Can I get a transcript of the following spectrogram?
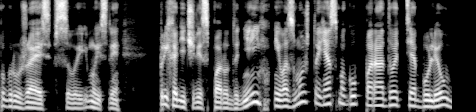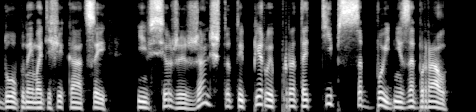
погружаясь в свои мысли. «Приходи через пару дней, и, возможно, я смогу порадовать тебя более удобной модификацией. И все же жаль, что ты первый прототип с собой не забрал»,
